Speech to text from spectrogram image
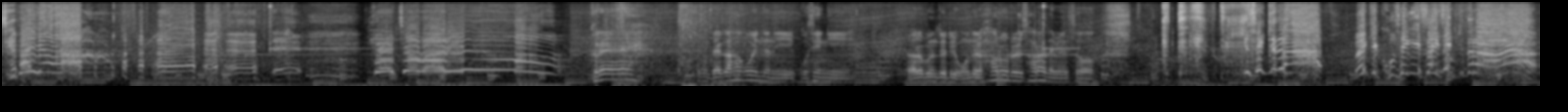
제발요! 대, 대처발이요! 그래, 지금 내가 하고 있는 이 고생이 여러분들이 오늘 하루를 살아내면서 이 새끼들아! 왜 이렇게 고생했어 이 새끼들아!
